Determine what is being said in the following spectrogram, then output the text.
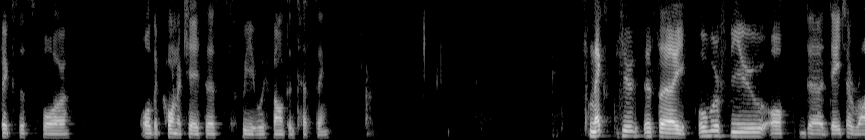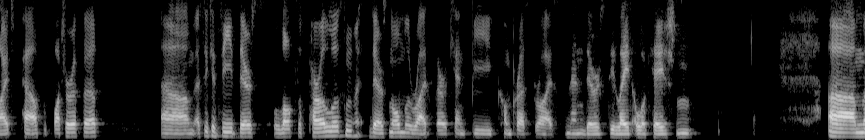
fixes for all the corner cases we, we found in testing. Next here is a overview of the data write path of Btrfs. Um, as you can see, there's lots of parallelism. There's normal writes, there can be compressed writes, then there's delayed allocation. Um,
